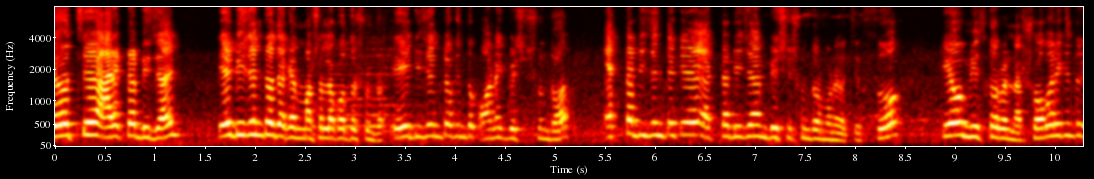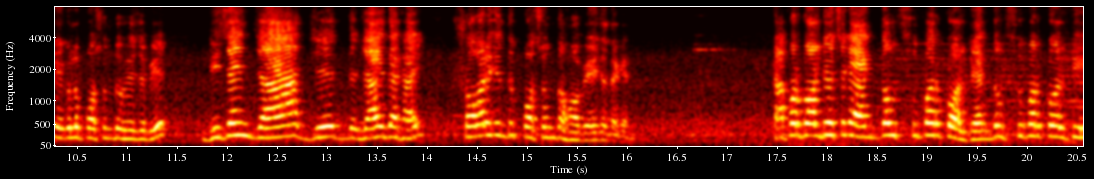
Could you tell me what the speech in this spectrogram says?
এ হচ্ছে আরেকটা ডিজাইন এই ডিজাইনটাও দেখেন মাসাল্লাহ কত সুন্দর। এই ডিজাইনটাও কিন্তু অনেক বেশি সুন্দর। একটা ডিজাইন থেকে একটা ডিজাইন বেশি সুন্দর মনে হচ্ছে। সো কেউ মিস করবেন না। সবারই কিন্তু এগুলো পছন্দ হয়ে যাবে। ডিজাইন যা যে যাই দেখাই সবারই কিন্তু পছন্দ হবে। এই যে দেখেন। কাপড় কোয়ালিটি হচ্ছে একদম সুপার কোয়ালিটি একদম সুপার কোয়ালিটি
